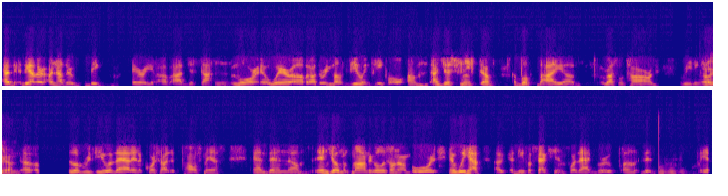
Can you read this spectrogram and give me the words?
And the other, another big area of I've just gotten more aware of are the remote viewing people. Um, I just finished a, a book by uh, Russell Targ, reading Oh, yeah. and a, a little review of that, and of course I did Paul Smith. And then um, and Joe McMoneagle is on our board, and we have a, a deep affection for that group. Uh, that Mhm. it's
